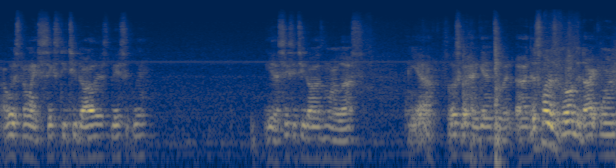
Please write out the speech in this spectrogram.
I would have spent like $62 basically. Yeah, $62 more or less. And yeah, so let's go ahead and get into it. Uh, this one is a glow in the dark one.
